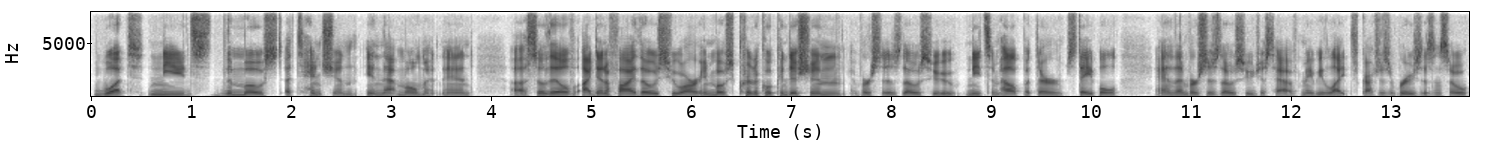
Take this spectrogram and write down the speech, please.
what needs the most attention in that moment. And uh, so they'll identify those who are in most critical condition versus those who need some help but they're stable and then versus those who just have maybe light scratches or bruises. And so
